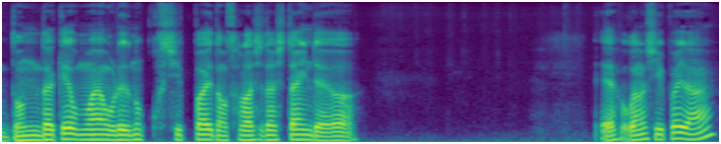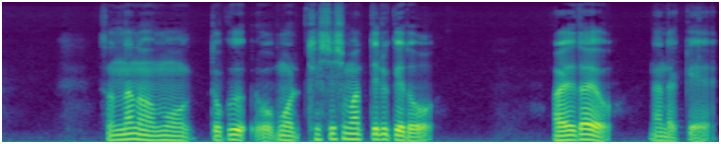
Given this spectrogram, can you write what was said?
どんだけお前俺の失敗談を晒し出したいんだよ。え、他の失敗談？そんなのはもう、毒、もう消してしまってるけど、あれだよ。なんだっけ。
